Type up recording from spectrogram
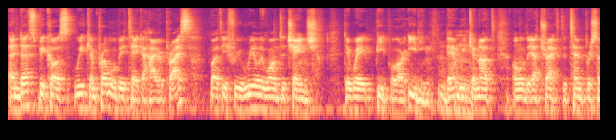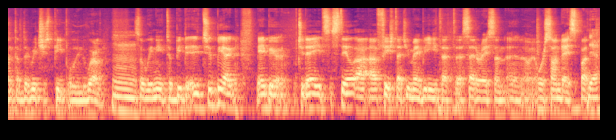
and that's because we can probably take a higher price. But if we really want to change the way people are eating, mm-hmm. then we mm. cannot only attract the ten percent of the richest people in the world. Mm. So we need to be. It should be a, maybe today it's still a, a fish that you maybe eat at uh, Saturdays and, and uh, or Sundays, but. Yeah.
